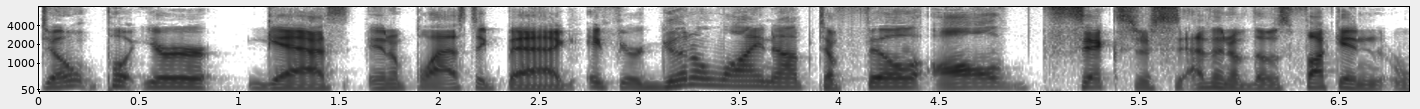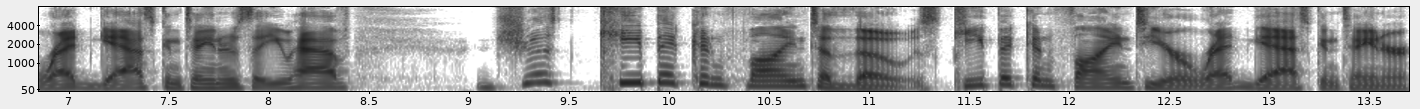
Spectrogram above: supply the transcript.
don't put your gas in a plastic bag. If you're going to line up to fill all 6 or 7 of those fucking red gas containers that you have, just keep it confined to those. Keep it confined to your red gas container.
